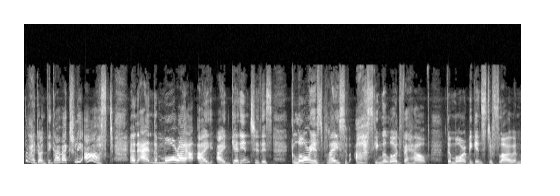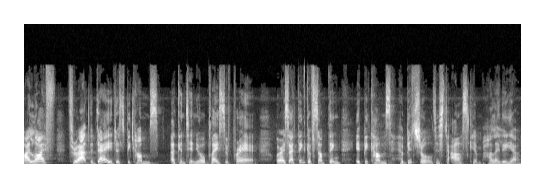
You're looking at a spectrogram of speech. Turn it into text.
but I don't think I've actually asked. And, and the more I, I, I get into this glorious place of asking the Lord for help, the more it begins to flow. And my life throughout the day just becomes a continual place of prayer. Whereas I think of something, it becomes habitual just to ask Him. Hallelujah.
